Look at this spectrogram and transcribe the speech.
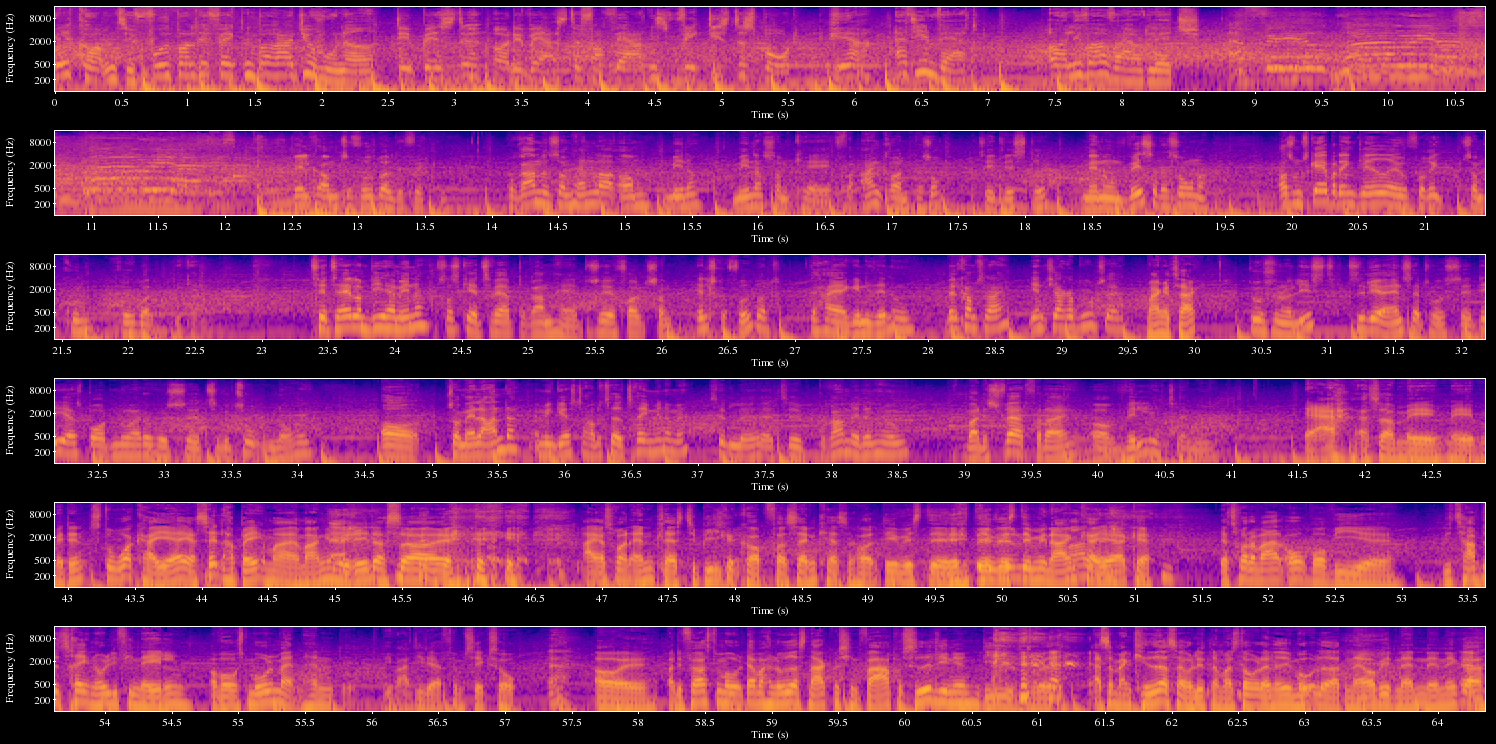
Velkommen til fodboldeffekten på Radio 100. Det bedste og det værste fra verdens vigtigste sport. Her er din vært, Oliver Routledge. I feel glorious, glorious. Velkommen til fodboldeffekten. Programmet, som handler om minder. Minder, som kan forankre en person til et vist sted med nogle visse personer, og som skaber den glæde og eufori, som kun fodbold det kan. Til at tale om de her minder, så skal jeg til hvert program have besøg af folk, som elsker fodbold. Det har jeg igen i denne uge. Velkommen til dig, Jens Jakob Hulsager. Mange tak. Du er journalist, tidligere ansat hos øh, DR Sport, nu er du hos øh, TV2 Løje. Og som alle andre af mine gæster har du taget tre minder med til, øh, til programmet i den her uge. Var det svært for dig at vælge tre minder? Ja, altså med, med, med den store karriere, jeg selv har bag mig af mange ja. meritter, så... ej, jeg tror en anden plads til Bilka Cup for sandkassehold, det er vist det, det, det, er, vist det min egen karriere kan. Jeg tror, der var et år, hvor vi, øh, vi tabte 3-0 i finalen, og vores målmand, han, vi var de der 5-6 år. Ja. Og, øh, og det første mål, der var han ude og snakke med sin far på sidelinjen. Lige, du ved, altså man keder sig jo lidt, når man står dernede i målet, og den er oppe i den anden ende. Ikke? Ja. Og,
